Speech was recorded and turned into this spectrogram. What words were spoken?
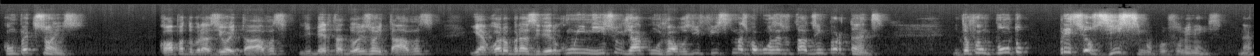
competições. Copa do Brasil, oitavas, Libertadores, oitavas, e agora o brasileiro com início já com jogos difíceis, mas com alguns resultados importantes. Então foi um ponto preciosíssimo para o Fluminense. Né?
